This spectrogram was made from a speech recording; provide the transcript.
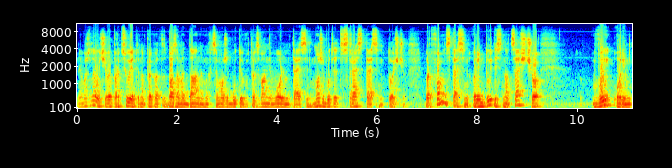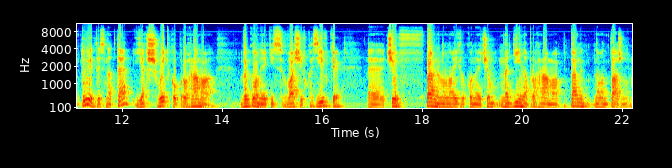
Неважливо, чи ви працюєте, наприклад, з базами даними, це може бути так званий volume testing, може бути стрес тестинг тощо. Testing орієнтуйтесь на це, що ви орієнтуєтесь на те, як швидко програма виконує якісь ваші вказівки, е, чи впевнено вона їх виконує, чи надійна програма під певним навантаженням.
